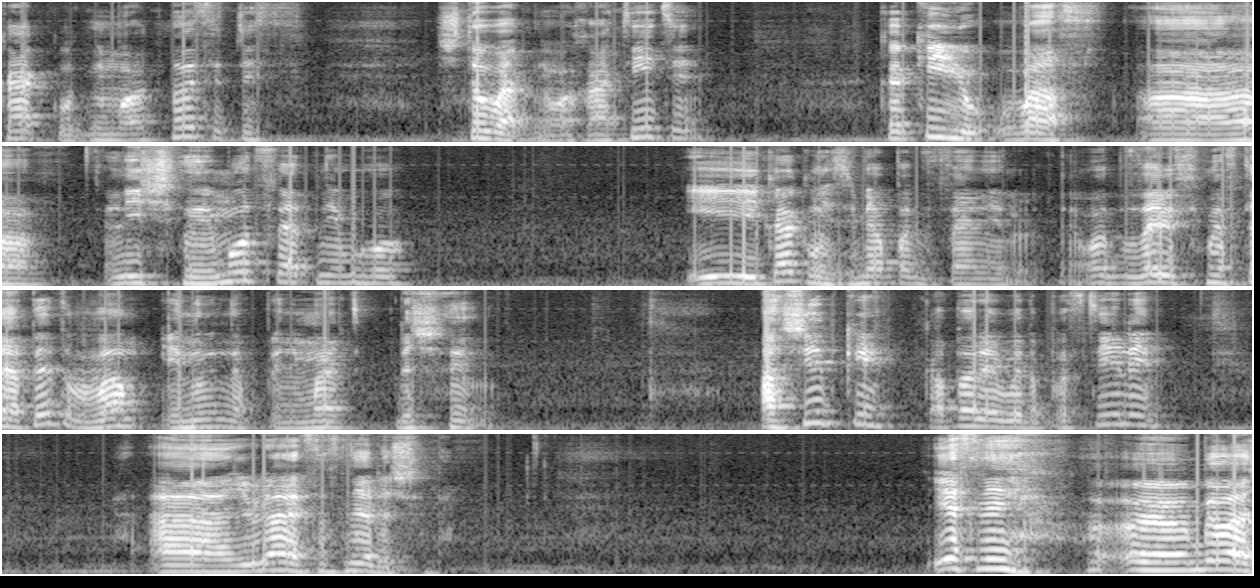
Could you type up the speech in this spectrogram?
как вы к нему относитесь, что вы от него хотите, какие у вас э, личные эмоции от него и как вы себя позиционируете. Вот в зависимости от этого вам и нужно принимать решение. Ошибки, которые вы допустили, э, являются следующими. Если э, было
